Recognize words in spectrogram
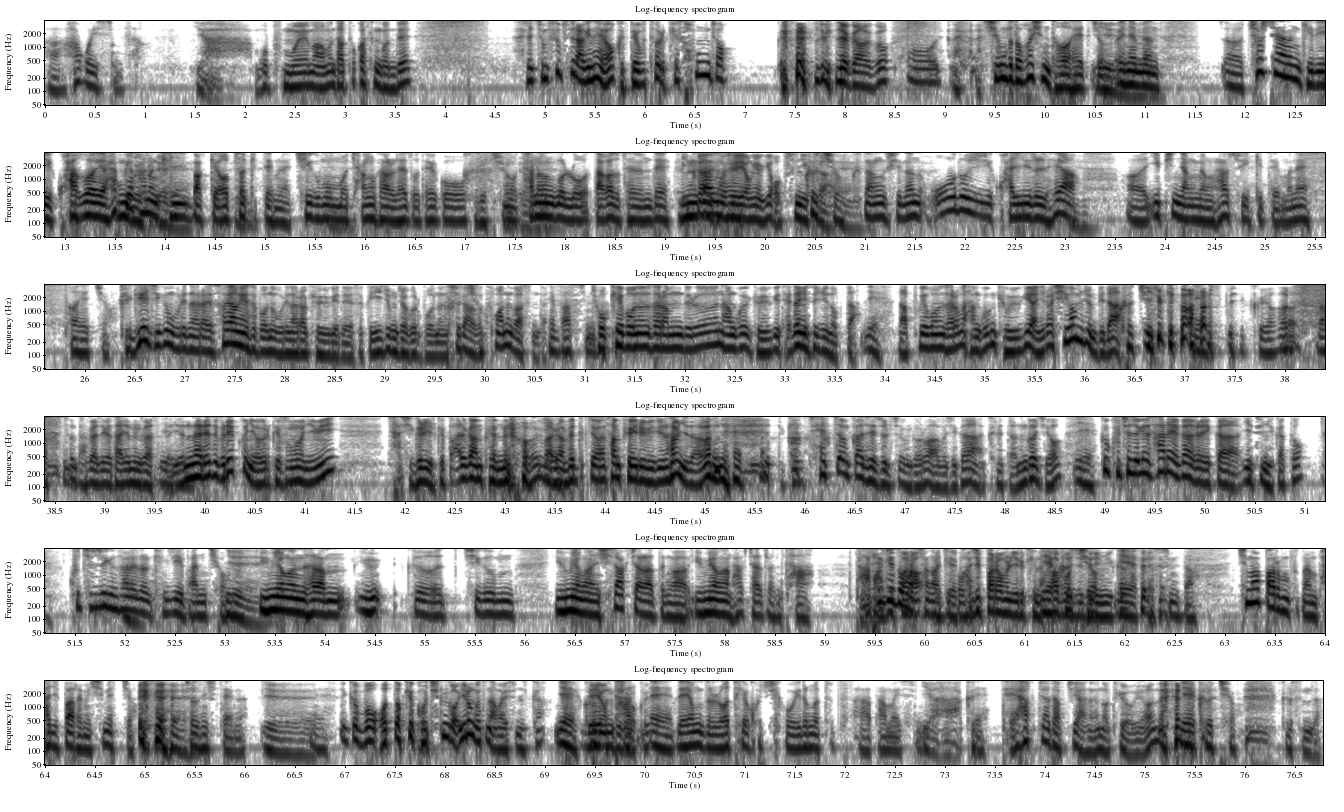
어, 하고 있습니다. 야, 뭐 부모의 마음은 다 똑같은 건데 사실 좀 씁쓸하긴 해요. 그때부터 이렇게 성적에 이렇게 제가 하고 어, 지금보다 훨씬 더 했죠. 예. 왜냐하면 어, 출세하는 길이 과거에 합격하는 예. 길밖에 없었기 때문에 지금은 뭐 장사를 해도 되고 그렇죠. 뭐 예. 다른 걸로 나가도 되는데 민간 그 당시- 사회 영역이 없으니까. 그렇죠. 예. 그 당시는 오로지 관리를 해야 어, 입신양명을 할 수 있기 때문에 더 했죠. 그게 지금 우리나라의 서양에서 보는 우리나라 교육에 대해서 그 이중적으로 보는 그렇죠. 시각하고 통하는 것 같습니다. 네, 맞습니다. 좋게 보는 사람들은 한국의 교육이 대단히 수준이 높다. 예. 나쁘게 보는 사람은 한국은 교육이 아니라 시험 준비다. 그렇죠. 이렇게 말할 네. 수도 있고요. 어, 전 맞습니다. 두 가지가 다 있는 것 같습니다. 예. 옛날에도 그랬군요. 그렇게 부모님이 자식을 이렇게 빨간 펜으로 예. 빨간 펜 특정한 상표 이름이긴 합니다만 이렇게 채점까지 해줄 정도로 아버지가 그랬다는 거죠. 예. 그 구체적인 사례가 그러니까 있습니까 또? 구체적인 사례들은 굉장히 많죠. 예. 유명한 사람, 유, 그 지금 유명한 실학자라든가 유명한 학자들은 다 다 세계도 바짓바람- 마찬가지고. 바짓바람을 일으키는 예, 아버지들입니까? 그렇죠. 예, 그렇습니다. 치맛바람보다는 바짓바람이 심했죠. 조선시대는. 예. 그러니까 뭐 어떻게 고치는 거 이런 것도 남아 있습니까? 예, 그런 내용도 다, 그렇고요. 예, 내용들을 어떻게 고치고 이런 것들도 다 남아 있습니다. 이야, 그 예. 대학자답지 않은 어떻게 보면 예, 그렇죠. 그렇습니다.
